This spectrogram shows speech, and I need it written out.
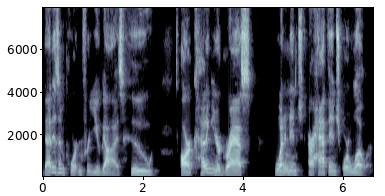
That is important for you guys who are cutting your grass one an inch or half inch or lower.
